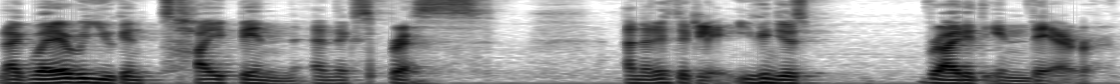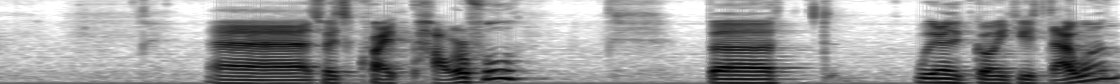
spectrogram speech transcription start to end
Like whatever you can type in and express analytically, you can just write it in there. Uh, so it's quite powerful, but we're not going to use that one.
